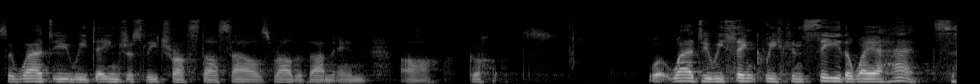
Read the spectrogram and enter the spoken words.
So where do we dangerously trust ourselves rather than in our God? Where do we think we can see the way ahead?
